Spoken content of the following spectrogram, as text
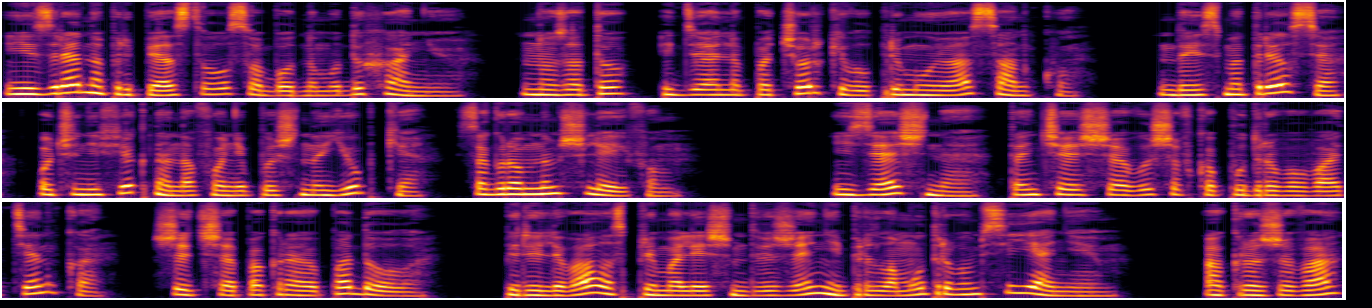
и изрядно препятствовал свободному дыханию, но зато идеально подчеркивал прямую осанку, да и смотрелся очень эффектно на фоне пышной юбки с огромным шлейфом. Изящная, тончайшая вышивка пудрового оттенка, шедшая по краю подола, переливалась при малейшем движении перламутровым сиянием, а кружева,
